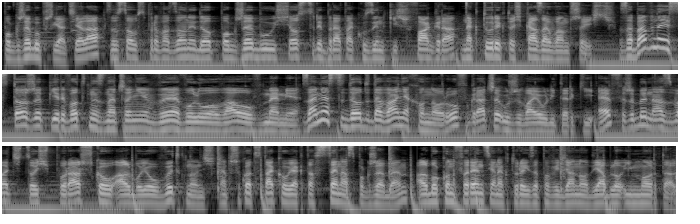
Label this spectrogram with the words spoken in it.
pogrzebu przyjaciela, został sprowadzony do pogrzebu siostry, brata, kuzynki, szwagra, na który ktoś kazał wam przyjść. Zabawne jest to, że pierwotne znaczenie wyewoluowało w memie. Zamiast do oddawania honorów, gracze używają literki F, żeby nazwać coś porażką albo ją wytknąć. Na przykład taką jak ta scena z pogrzebem, albo konferencja, na której zapowiedziano Diablo Immortal.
